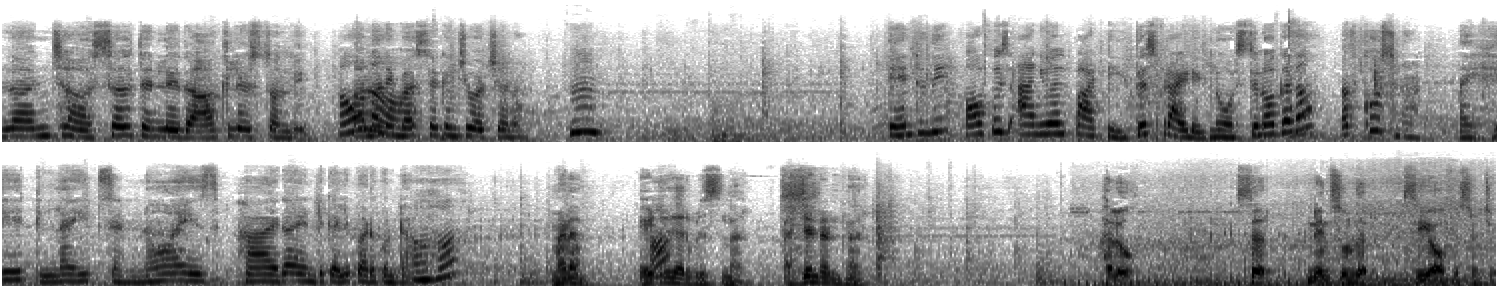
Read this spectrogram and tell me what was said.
లంచ్ అస్సలు తినలేదు. ఆకలిస్తుంది. అవునా? బస్ ఎక్కించి వచ్చాను. ఏంటిది? Office annual party this Friday నువ్వు వస్తున్నావు కదా? Of course not I hate lights and noise హాయిగా ఇంటికి వెళ్ళి పడుకుంటా. ఆహా. మేడం ఎయిటర్ గారు పిలుస్తున్నారు. అర్జెంట్ అంటున్నారు. హలో సార్ నేను సుందర్ సిఏ ఆఫీస్ నుంచి.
